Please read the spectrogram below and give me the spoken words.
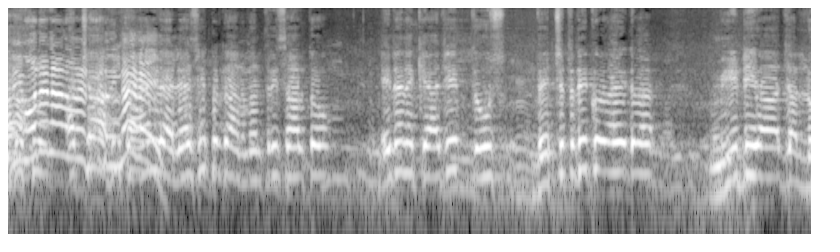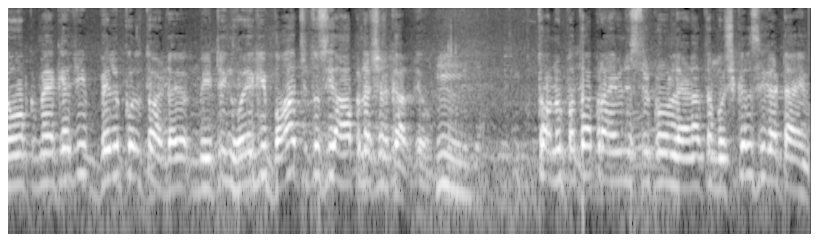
ਨਹੀਂ ਉਹਦੇ ਨਾਲ ਅੱਛਾ ਲੈ ਲਿਆ ਸੀ ਪ੍ਰਧਾਨ ਮੰਤਰੀ ਸਾਹਿਬ ਤੋਂ। ਇਹਨਾਂ ਨੇ ਕਿਹਾ ਜੀ ਤੂੰ ਵਿੱਚ ਤੇ ਨਹੀਂ ਕੋਈ ਆਏਗਾ ਮੀਡੀਆ ਜਾਂ ਲੋਕ ਮੈਂ ਕਿਹਾ ਜੀ ਬਿਲਕੁਲ ਤੁਹਾਡਾ ਮੀਟਿੰਗ ਹੋਏਗੀ ਬਾਅਦ ਚ ਤੁਸੀਂ ਆਪ ਨਸ਼ਰ ਕਰ ਦਿਓ ਤੁਹਾਨੂੰ ਪਤਾ ਪ੍ਰਾਈਮ ਮਿਨਿਸਟਰ ਕੋਲ ਲੈਣਾ ਤਾਂ ਮੁਸ਼ਕਲ ਸੀਗਾ ਟਾਈਮ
